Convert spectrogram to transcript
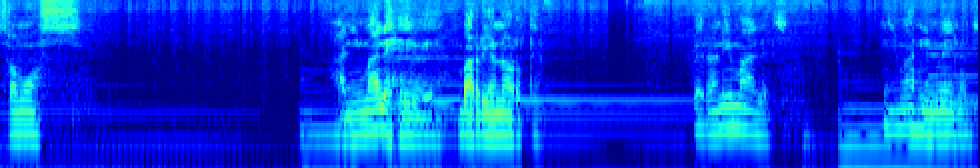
somos animales de Barrio Norte, pero animales, ni más ni menos,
